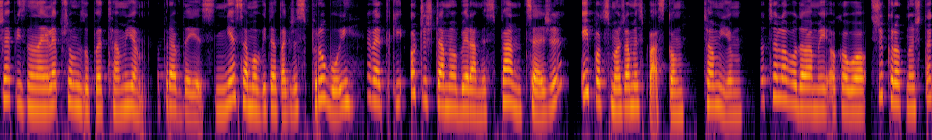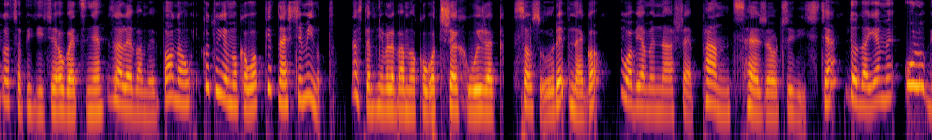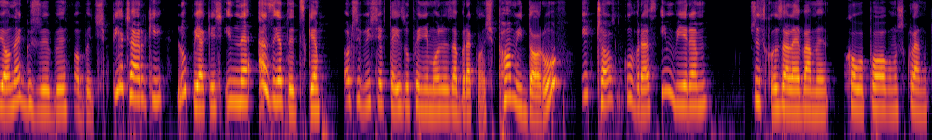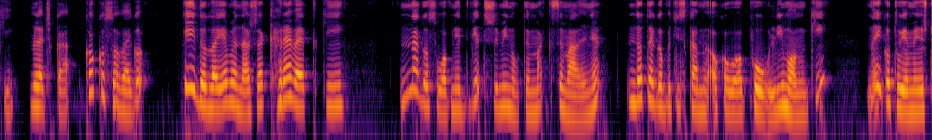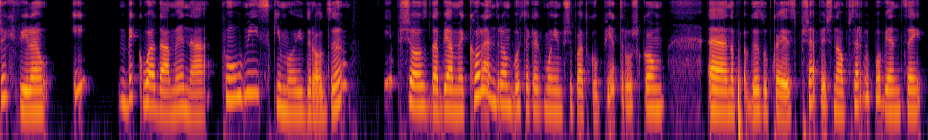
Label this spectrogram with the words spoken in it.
przepis na najlepszą zupę yum. Naprawdę jest niesamowita, także spróbuj. Krewetki oczyszczamy, obieramy z pancerzy i podsmażamy z pastą tom yum. Docelowo dałamy jej około trzykrotność tego, co widzicie obecnie. Zalewamy wodą i gotujemy około 15 minut. Następnie wlewamy około 3 łyżek sosu rybnego. Ławiamy nasze pancerze oczywiście. Dodajemy ulubione grzyby. To być pieczarki lub jakieś inne azjatyckie. Oczywiście w tej zupie nie może zabraknąć pomidorów i czosnku wraz z imbirem. Wszystko zalewamy około połową szklanki mleczka kokosowego i dodajemy nasze krewetki na dosłownie 2-3 minuty maksymalnie. Do tego wyciskamy około pół limonki. No i gotujemy jeszcze chwilę i wykładamy na pół miski, moi drodzy. I przyozdabiamy kolendrą, bądź tak jak w moim przypadku pietruszką. E, naprawdę zupka jest przepyszna, obserwuj po więcej.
